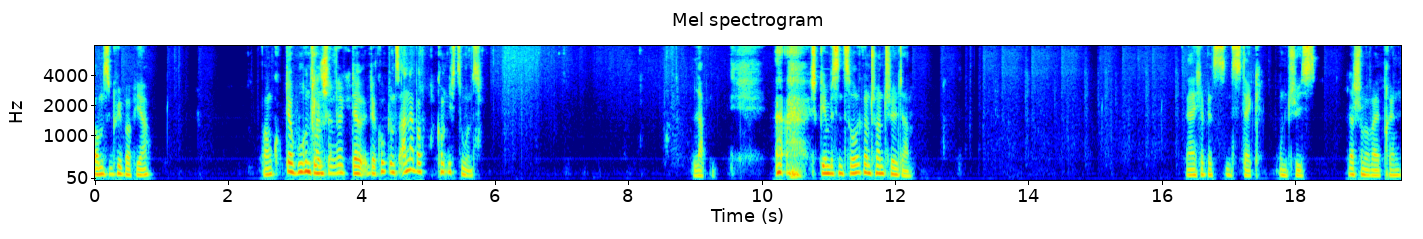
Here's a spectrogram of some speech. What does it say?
oben ist ein Creeper Pierre. Warum guckt der Hurensohn? Schön weg. Der, der guckt uns an, aber kommt nicht zu uns. Lappen. Ich gehe ein bisschen zurück und schon chillt er. Ja, ich habe jetzt einen Stack und tschüss. Lass schon mal weit brennen.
